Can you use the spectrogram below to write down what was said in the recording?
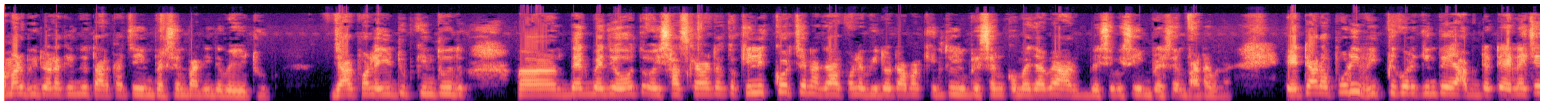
আমার ভিডিওটা কিন্তু তার কাছে ইম্প্রেশন পাঠিয়ে দেবে ইউটিউব যার ফলে ইউটিউব কিন্তু দেখবে যে ও তো ওই সাবস্ক্রাইবারটা তো ক্লিক করছে না, যার ফলে ভিডিওটা আমার কিন্তু ইমপ্রেশন কমে যাবে আর বেশি বেশি ইমপ্রেশন পাঠাবে না। এটার ওপরই ভিত্তি করে কিন্তু এই আপডেট এনেছে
